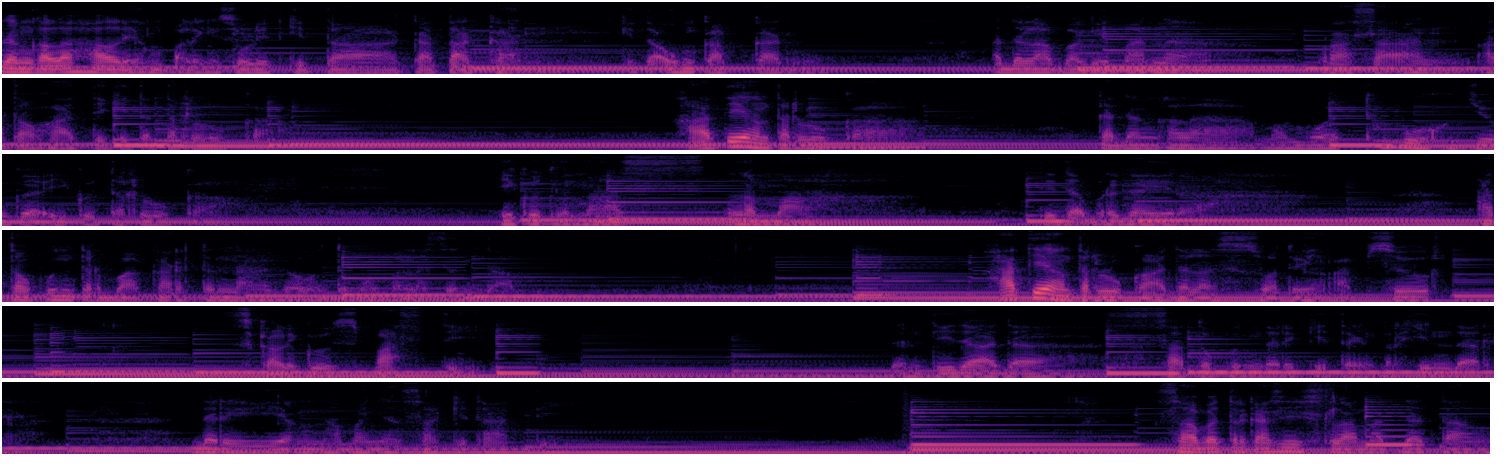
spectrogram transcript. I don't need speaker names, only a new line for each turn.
Kadangkala hal yang paling sulit kita katakan, kita ungkapkan adalah bagaimana perasaan atau hati kita terluka. Hati yang terluka kadangkala membuat tubuh juga ikut terluka. Ikut lemas, lemah, tidak bergairah, ataupun terbakar tenaga untuk membalas dendam. Hati yang terluka adalah sesuatu yang absurd, sekaligus pasti, dan tidak ada satupun dari kita yang terhindar dari yang namanya sakit hati. Sahabat terkasih, selamat datang,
